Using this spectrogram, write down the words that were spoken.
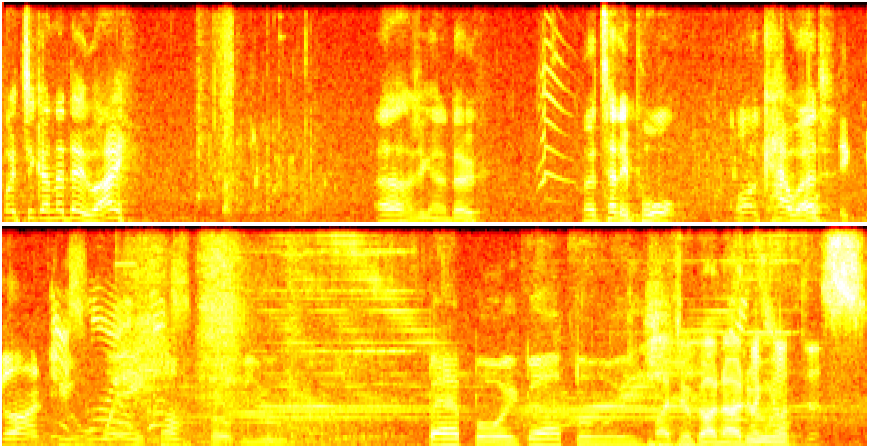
What you gonna do, eh? Uh, what you gonna do? Uh, teleport. What a coward. it gone you way come from you. Bad boy, bad boy. What you gonna I do? got this.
